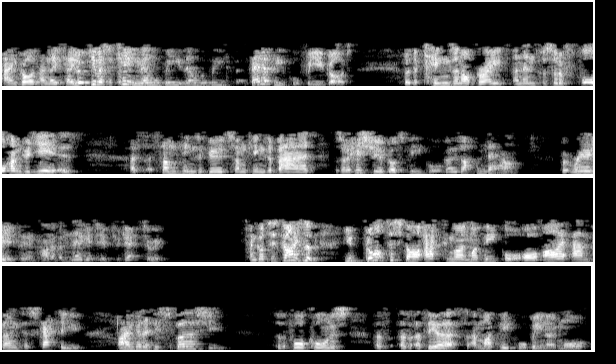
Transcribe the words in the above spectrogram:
And God, and they say, look, give us a king, then we'll be, there will be better people for you, God. But the kings are not great. And then for sort of 400 years, as, as some kings are good, some kings are bad. The sort of history of God's people goes up and down. But really it's in kind of a negative trajectory. And God says, guys, look, you've got to start acting like my people or I am going to scatter you. I'm going to disperse you to the four corners of, of, of the earth and my people will be no more.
